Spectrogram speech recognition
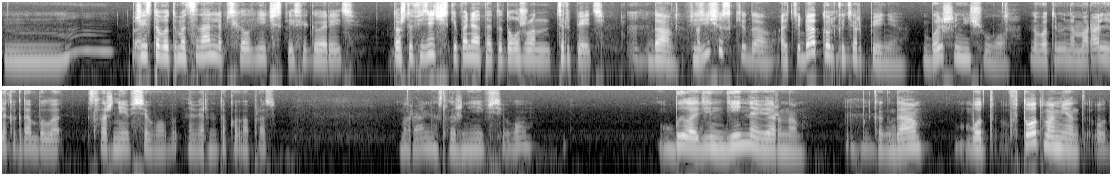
Да. Чисто вот эмоционально, психологически, если говорить. То, что физически, понятно, ты должен терпеть. Мгм. Да, физически да. От тебя только Мгм. терпение. Больше ничего. Но вот именно морально, когда было сложнее всего, вот, наверное, такой вопрос. Морально сложнее всего. Был один день, наверное, Мгм. когда вот в тот момент вот,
